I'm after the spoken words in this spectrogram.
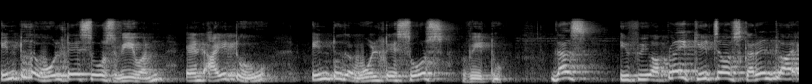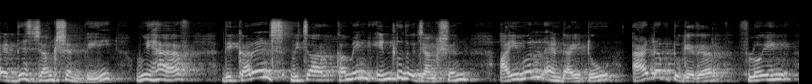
into the voltage source V1 and I2 into the voltage source V2. Thus if we apply Kirchhoff's current law at this junction B, we have the currents which are coming into the junction I1 and I2 add up together flowing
